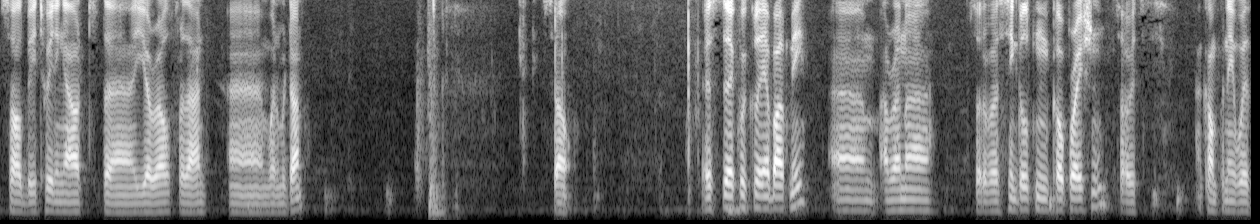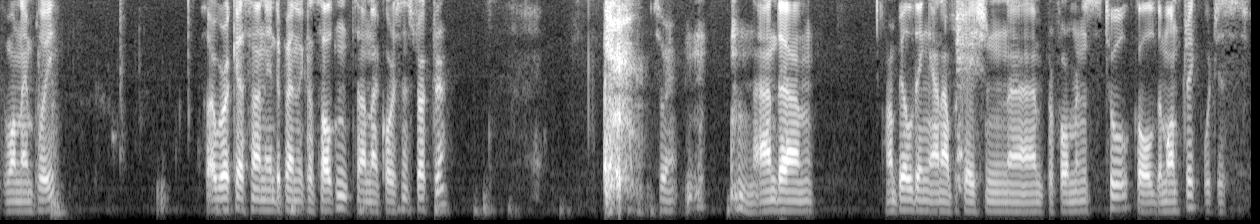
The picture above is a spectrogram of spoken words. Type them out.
So I'll be tweeting out the URL for that uh, when we're done. So, just uh, quickly about me. Um, I run a sort of a singleton corporation, so it's a company with one employee. So I work as an independent consultant and a course instructor. Sorry, and um, I'm building an application um, performance tool called the Montric, which is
